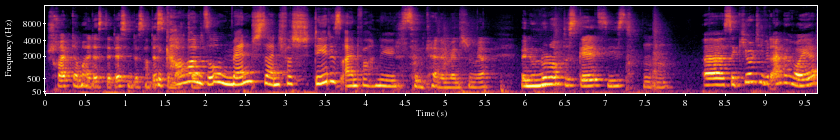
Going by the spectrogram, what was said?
schreib da mal, dass der das und das und das Wie kann gemacht man hat. so ein Mensch sein? Ich verstehe das einfach nicht. Das sind keine Menschen mehr. Wenn du nur noch das Geld siehst. mm, mm. Äh, Security wird angeheuert,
